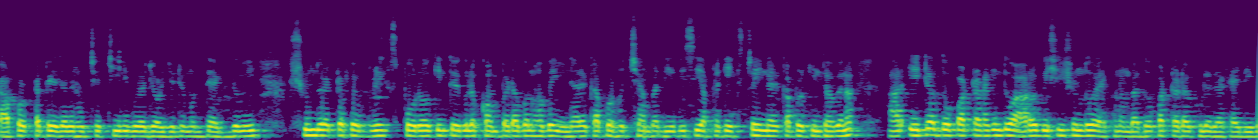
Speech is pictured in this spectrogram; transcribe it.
কাপড়টা পেয়ে যাবেন হচ্ছে চিনিগুড়া জর্জেটের মধ্যে একদমই সুন্দর একটা ফেব্রিক্স পরেও কিন্তু এগুলো কম্পেটেবল হবে। ইনারের কাপড় হচ্ছে আমরা দিয়ে দিছি। আপনাকে এক্সট্রা ইনারের কাপড় কিনতে হবে না। আর এটা দোপাট্টাটা কিন্তু আরও বেশি সুন্দর। এখন আমরা দোপাট্টাটা খুলে দেখাই দিব।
